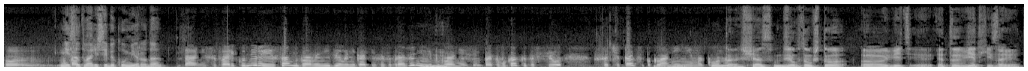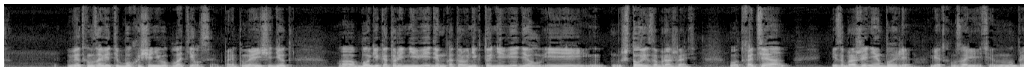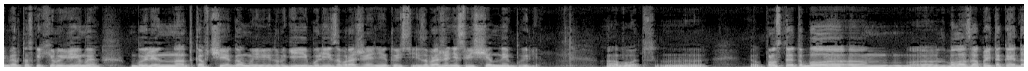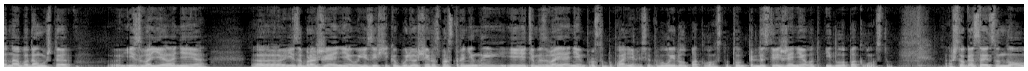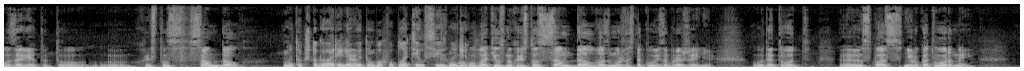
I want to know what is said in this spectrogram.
ну, не как- сотвори себе кумира, да? Да, не сотвори кумира, и самое главное, не делай никаких изображений, не поклоняйся им. Поэтому как это все сочетать с поклонением иконам? Да, сейчас дело в том, что э, ведь э, это Ветхий Завет. В Ветхом Завете Бог еще не воплотился, поэтому речь идет о Боге, который не видим, которого никто не видел, и что изображать. Вот, хотя изображения были в Ветхом Завете. Ну, например, так сказать, херувимы были над ковчегом, и другие были изображения. То есть изображения священные были. А Вот. Э, Просто это было, эм, э, была заповедь такая дана, потому что изваяния, э, изображения у язычников были очень распространены, и этим изваяниям просто поклонялись. Это было идолопоклонство. Тут предостережение от идолопоклонства. А что касается Нового Завета, то Христос сам дал Мы только что говорили Да. об этом. Бог воплотился, и значит... Бог воплотился, но Христос сам дал возможность такого изображения. Вот это вот э, спас нерукотворный,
